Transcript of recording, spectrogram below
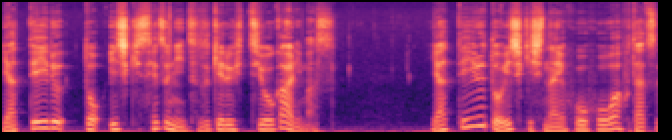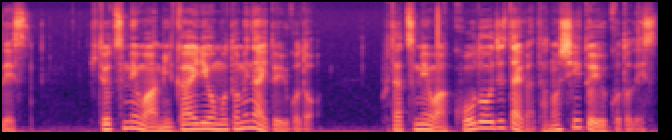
やっていると意識せずに続ける必要があります。やっていると意識しない方法は2つです。1つ目は見返りを求めないということ。2つ目は行動自体が楽しいということです。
